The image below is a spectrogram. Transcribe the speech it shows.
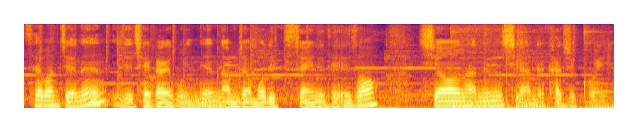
세 번째는 이제 제가 알고 있는 남자 머리 디자인에 대해서 시연하는 시간을 가질 거예요.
